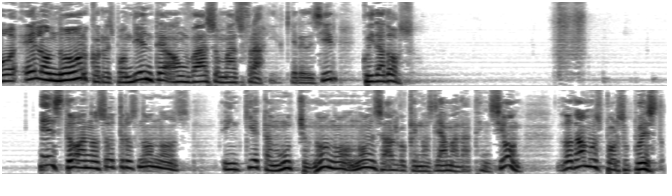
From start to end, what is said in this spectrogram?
o el honor correspondiente a un vaso más frágil, quiere decir cuidadoso. Esto a nosotros no nos inquieta mucho, no, no, no es algo que nos llama la atención. Lo damos por supuesto.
